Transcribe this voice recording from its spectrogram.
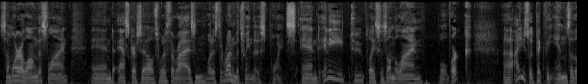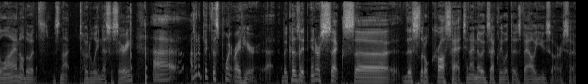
somewhere along this line and ask ourselves what is the rise and what is the run between those points. And any two places on the line will work. Uh, I usually pick the ends of the line, although it's it's not totally necessary. Uh, I'm going to pick this point right here uh, because it intersects uh, this little crosshatch, and I know exactly what those values are. So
